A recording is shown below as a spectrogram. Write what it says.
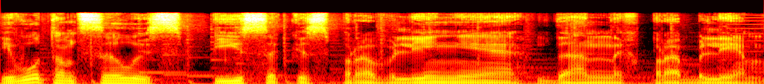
И вот он целый список исправления данных проблем.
